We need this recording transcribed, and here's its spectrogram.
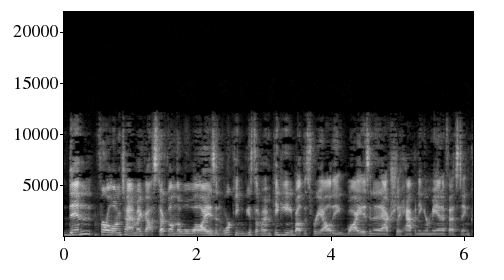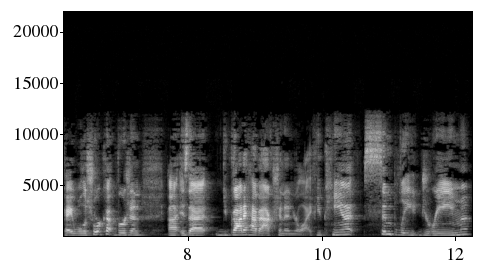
then for a long time, I got stuck on the well, why isn't it working? Because if I'm thinking about this reality, why isn't it actually happening or manifesting? Okay, well, the shortcut version uh, is that you got to have action in your life. You can't simply dream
